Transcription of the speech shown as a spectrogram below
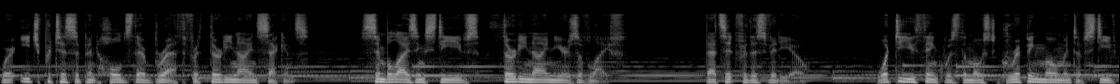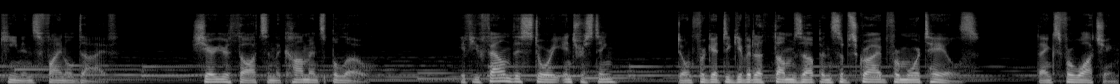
where each participant holds their breath for 39 seconds, symbolizing Steve's 39 years of life. That's it for this video. What do you think was the most gripping moment of Steve Keenan's final dive? Share your thoughts in the comments below. If you found this story interesting, don't forget to give it a thumbs up and subscribe for more tales. Thanks for watching.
